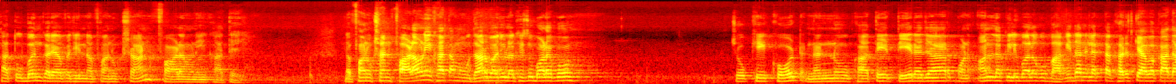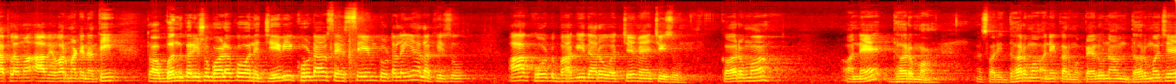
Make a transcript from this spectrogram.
ખાતું બંધ કર્યા પછી નફા નુકસાન ફાળવણી ખાતે. નફા નુકસાન ફાળવણી ખાતામાં ઉધાર બાજુ લખીશું બાળકો. ચોખ્ખી ખોટ, નન્નું ખાતે તેર હજાર, પણ અનલકીલી બાળકો, ભાગીદારને લગતા ખર્ચ કે આવક આ દાખલામાં આ વ્યવહાર માટે નથી. તો આ બંધ કરીશું બાળકો અને જેવી ખોટ આવશે સેમ ટોટલ અહીંયા લખીશું. આ ખોટ ભાગીદારો વચ્ચે વહેંચીશું. કર્મ અને ધર્મ. સોરી ધર્મ અને કર્મ. પહેલું નામ ધર્મ છે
